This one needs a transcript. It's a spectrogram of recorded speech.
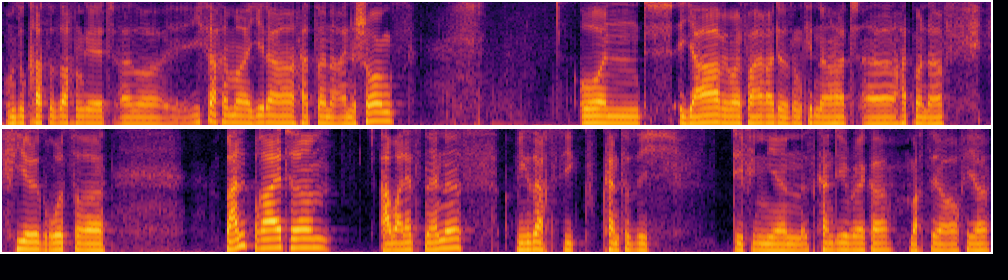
um so krasse Sachen geht. Also ich sage immer, jeder hat seine eine Chance. Und ja, wenn man verheiratet ist und Kinder hat, äh, hat man da viel größere Bandbreite. Aber letzten Endes, wie gesagt, sie kann für sich definieren, ist kein Dealbreaker, macht sie ja auch hier.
